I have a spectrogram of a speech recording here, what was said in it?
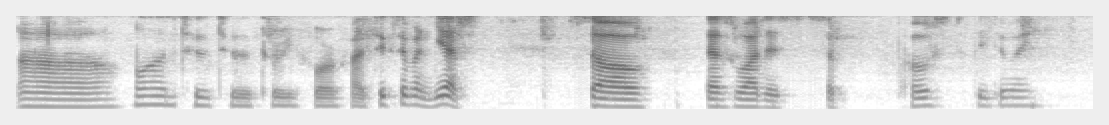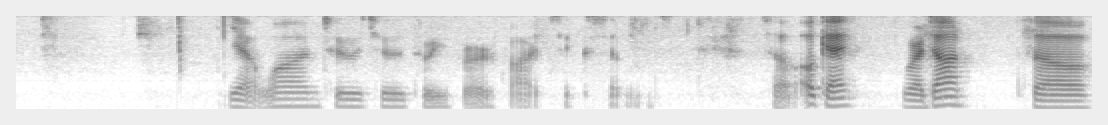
uh 1 2 2 3 4 5 6 7 yes so that's what it's supposed to be doing yeah 1 2 2 3 4 5 6 7 so okay we're done so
